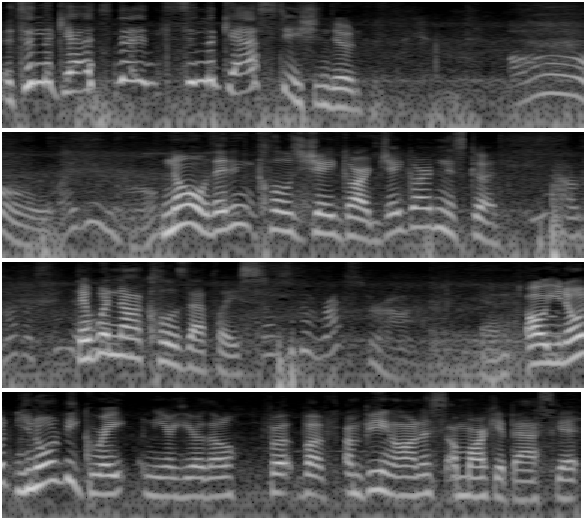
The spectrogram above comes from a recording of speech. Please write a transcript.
it's in the gas. It's, it's in the gas station, dude. Oh, I didn't know. No, they didn't close J Garden. J Garden is good. Yeah, I was about to say They would not close that place. That's a good restaurant. Oh, you know what? You know what would be great near here though. But but I'm being honest, a Market Basket,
